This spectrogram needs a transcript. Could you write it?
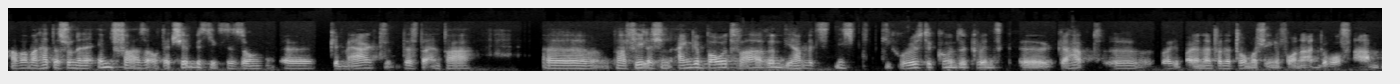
aber man hat das schon in der Endphase auch der Champions League Saison äh, gemerkt, dass da ein paar äh, ein paar Fehlerchen eingebaut waren. Die haben jetzt nicht die größte Konsequenz äh, gehabt, äh, weil die Bayern einfach eine Tormaschine vorne angeworfen haben.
